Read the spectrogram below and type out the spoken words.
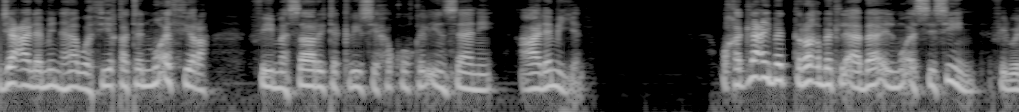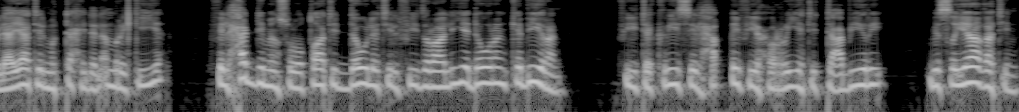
جعل منها وثيقة مؤثرة في مسار تكريس حقوق الإنسان عالميا. وقد لعبت رغبة الآباء المؤسسين في الولايات المتحدة الأمريكية في الحد من سلطات الدولة الفيدرالية دورا كبيرا في تكريس الحق في حرية التعبير بصياغة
